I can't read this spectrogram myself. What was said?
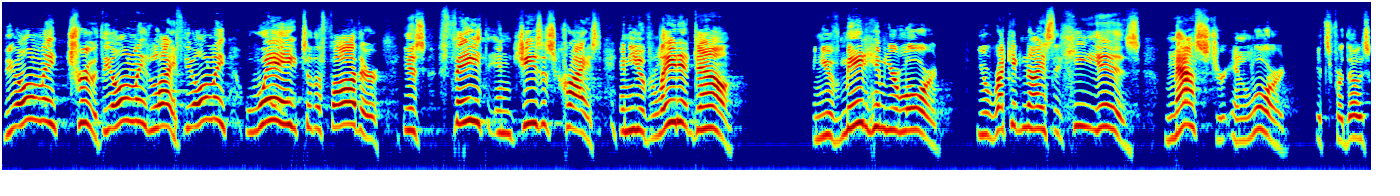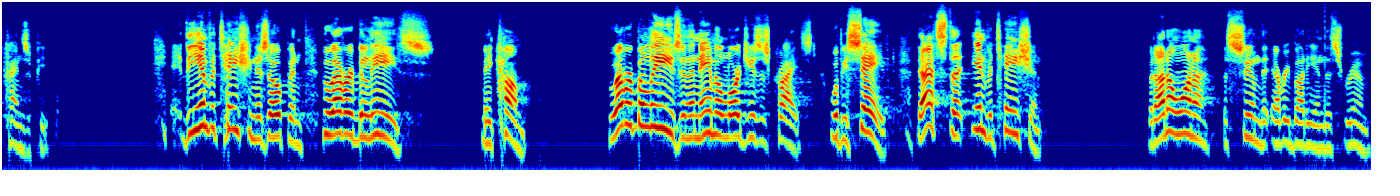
the only truth, the only life, the only way to the Father is faith in Jesus Christ, and you have laid it down, and you have made Him your Lord. You recognize that He is Master and Lord. It's for those kinds of people. The invitation is open. Whoever believes may come. Whoever believes in the name of the Lord Jesus Christ will be saved. That's the invitation. But I don't want to assume that everybody in this room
